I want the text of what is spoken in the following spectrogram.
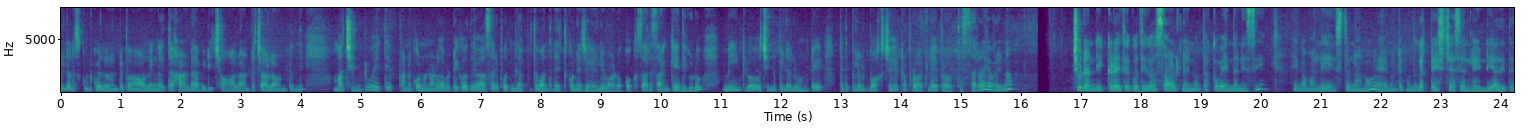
పిల్లలు స్కూల్కి వెళ్ళాలంటే మార్నింగ్ అయితే హడావిడి చాలా అంటే చాలా ఉంటుంది. మా చింటూ అయితే పనుకొని ఉన్నాడు కాబట్టి కొద్దిగా సరిపోతుంది. లేకపోతే వంతన ఎత్తుకొనే చేయాలి. వాడు ఒక్కొక్కసారి సంకేదిగుడు మీ ఇంట్లో చిన్నపిల్లలు ఉంటే పెద్ద పిల్లలకు బాక్స్ చేసేటప్పుడు అట్లే ప్రవర్తిస్తారా ఎవరైనా? చూడండి ఇక్కడైతే కొద్దిగా సాల్ట్ నేను తక్కువైందనేసి ఇంకా మళ్ళీ వేస్తున్నాను. ఏమంటే ముందుగా టేస్ట్ చేసాను లేండి అదైతే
